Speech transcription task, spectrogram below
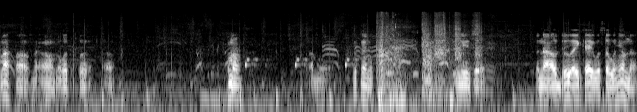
My fault, man. I don't know what the fuck. Oh. Come on. I'm uh, we finished. We need to. But now, do AK. What's up with him though?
